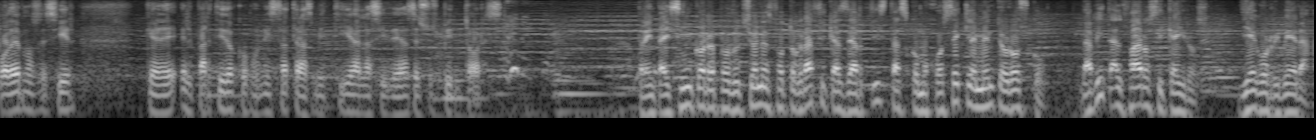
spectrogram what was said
podemos decir que el Partido Comunista transmitía las ideas de sus pintores. 35 reproducciones fotográficas de artistas como José Clemente Orozco, David Alfaro Siqueiros, Diego Rivera,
